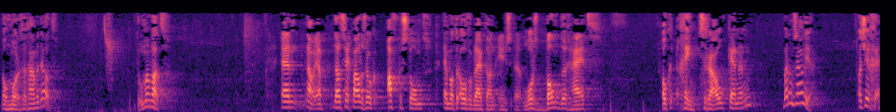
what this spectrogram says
Want morgen gaan we dood. Doe maar wat. En, nou ja, dat zegt Paulus ook afgestomd. En wat er overblijft dan is uh, losbandigheid. Ook geen trouw kennen. Waarom zou je? Als je,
